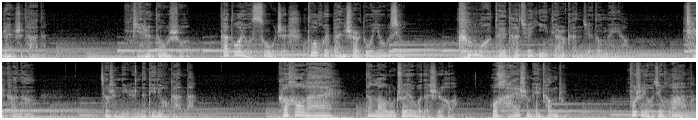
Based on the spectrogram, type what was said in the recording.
认识他的。别人都说她多有素质，多会办事儿，多优秀，可我对她却一点感觉都没有。这可能就是女人的第六感吧。可后来，当老鲁追我的时候，我还是没扛住。不是有句话吗？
